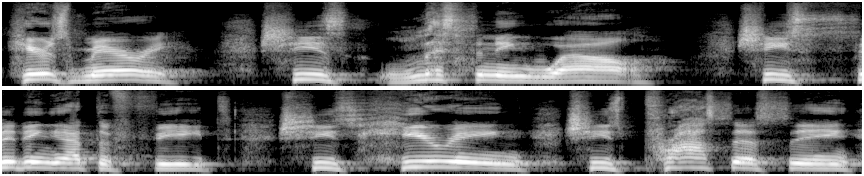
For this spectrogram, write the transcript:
Here's Mary. She's listening well. She's sitting at the feet. She's hearing. She's processing.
